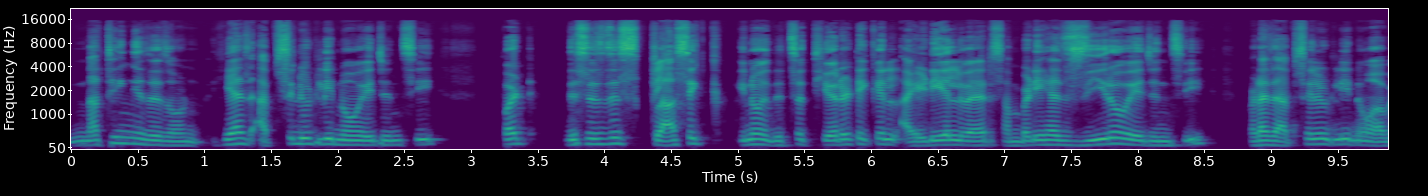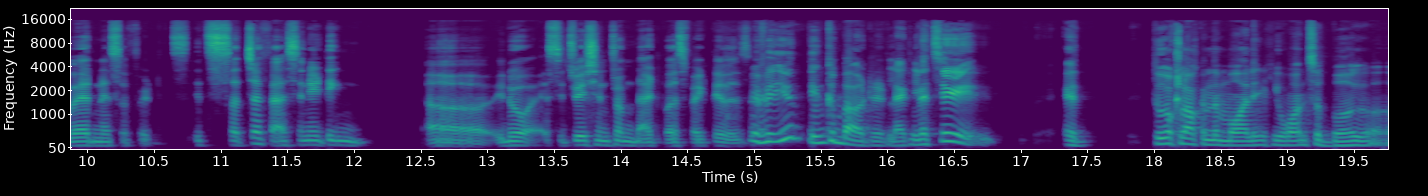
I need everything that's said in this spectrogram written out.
Nothing is his own. He has absolutely no agency but this is this classic you know it's a theoretical ideal where somebody has zero agency but has absolutely no awareness of it it's, it's such a fascinating uh, you know situation from that perspective If well. you think about it, like let's say at two o'clock in the morning he wants a burger,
